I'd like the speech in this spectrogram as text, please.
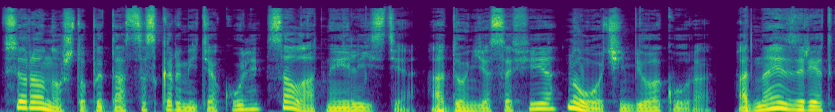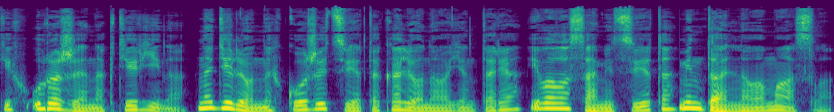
все равно, что пытаться скормить акуле салатные листья, а Донья София, ну очень белокура, одна из редких уроженок Терина, наделенных кожей цвета каленого янтаря и волосами цвета миндального масла.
